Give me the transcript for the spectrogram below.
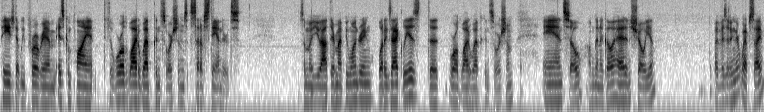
page that we program is compliant to the World Wide Web Consortium's set of standards. Some of you out there might be wondering what exactly is the World Wide Web Consortium. And so I'm going to go ahead and show you by visiting their website.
